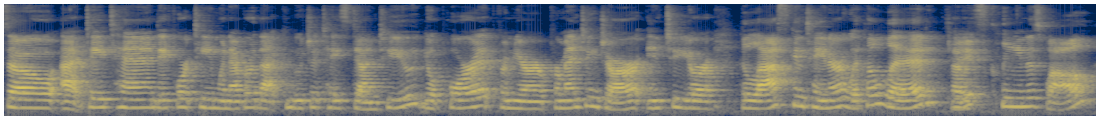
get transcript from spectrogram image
So at day 10, day 14, whenever that kombucha tastes done to you, you'll pour it from your fermenting jar into your glass container with a lid so Okay. it's clean as well.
